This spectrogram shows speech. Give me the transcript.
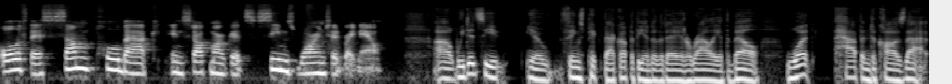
all of this, some pullback in stock markets seems warranted right now. Uh, we did see, you know, things pick back up at the end of the day in a rally at the bell. What happened to cause that?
